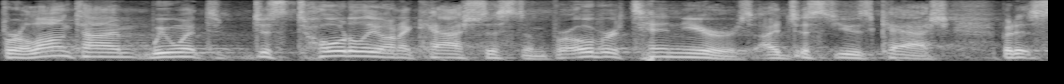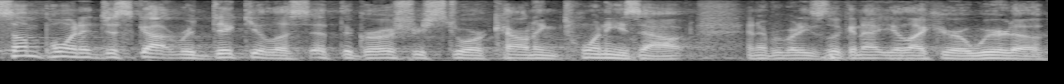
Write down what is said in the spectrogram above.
For a long time, we went to just totally on a cash system. For over 10 years, I just used cash. But at some point, it just got ridiculous at the grocery store counting 20s out, and everybody's looking at you like you're a weirdo.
